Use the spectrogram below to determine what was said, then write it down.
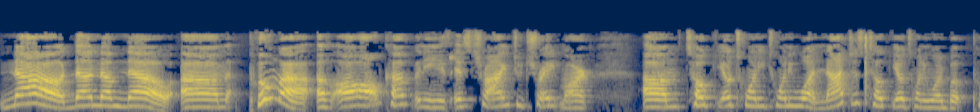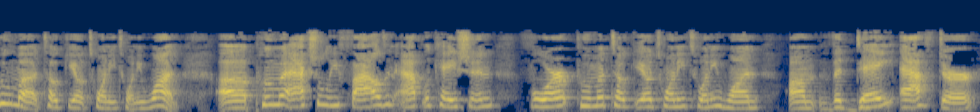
No, no, no, no. Um, Puma of all companies is trying to trademark um, Tokyo 2021. Not just Tokyo 21, but Puma Tokyo 2021. Uh, Puma actually filed an application for Puma Tokyo 2021 um, the day after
